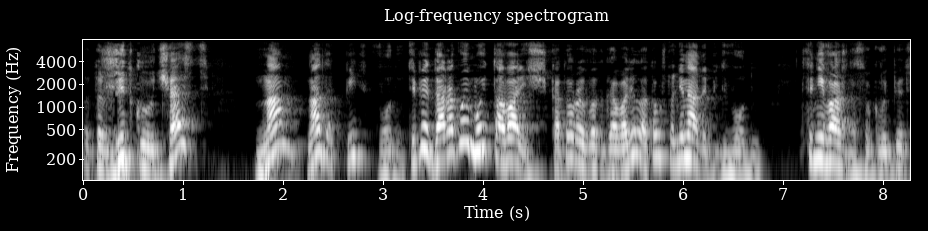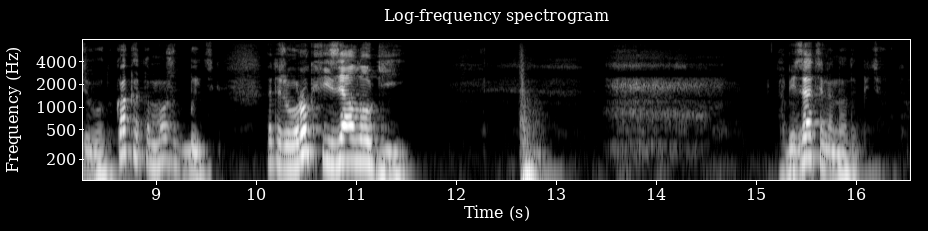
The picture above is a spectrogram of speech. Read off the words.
эту жидкую часть, нам надо пить воду. Теперь, дорогой мой товарищ, который вот говорил о том, что не надо пить воду. Это не важно, сколько вы пьете воду. Как это может быть? Это же урок физиологии. Обязательно надо пить воду.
